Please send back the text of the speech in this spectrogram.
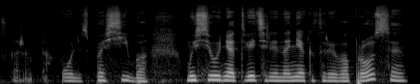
скажем так. Оля, спасибо. Мы сегодня ответили на некоторые вопросы,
